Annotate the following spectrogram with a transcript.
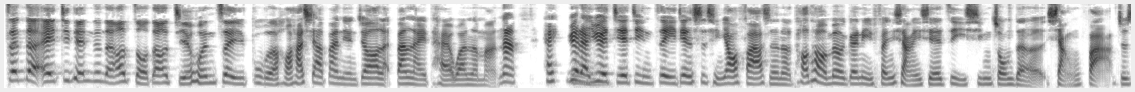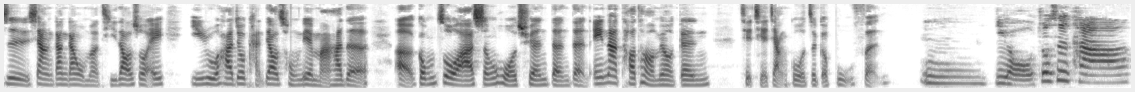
真的哎，今天真的要走到结婚这一步了哈，他下半年就要来搬来台湾了嘛，那。哎，越来越接近这一件事情要发生了。涛涛有没有跟你分享一些自己心中的想法？就是像刚刚我们有提到说，哎，一如他就砍掉重练嘛，他的呃工作啊、生活圈等等。哎，那涛涛有没有跟姐姐讲过这个部分？嗯，有，就是他，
